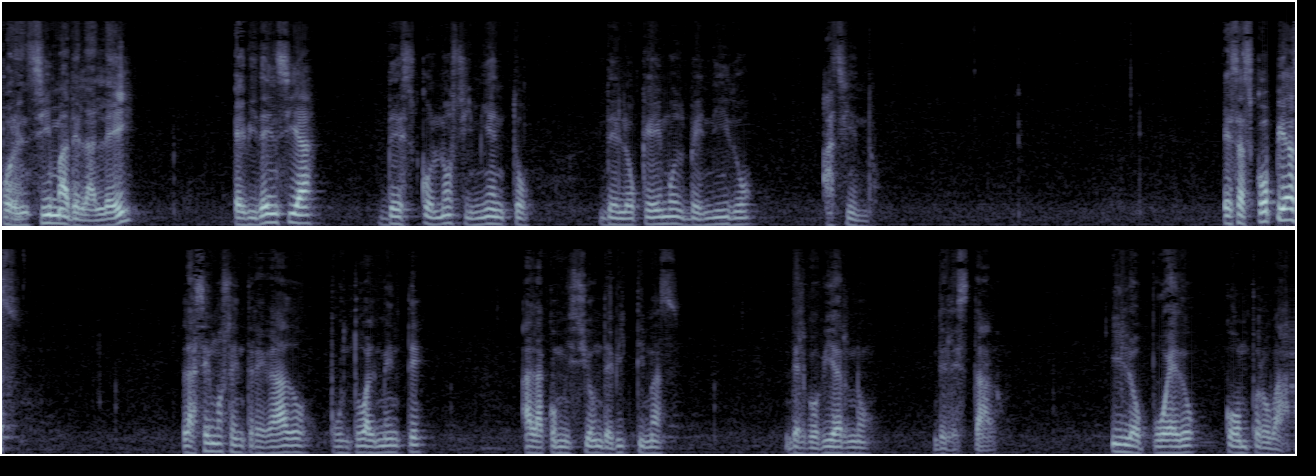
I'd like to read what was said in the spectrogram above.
por encima de la ley evidencia desconocimiento de lo que hemos venido haciendo. Esas copias las hemos entregado puntualmente a la Comisión de Víctimas del Gobierno del Estado y lo puedo comprobar.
